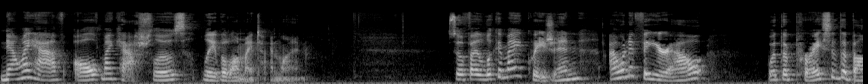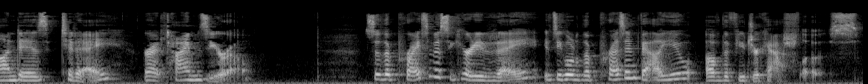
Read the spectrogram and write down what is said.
Now I have all of my cash flows labeled on my timeline. So if I look at my equation, I want to figure out what the price of the bond is today or at time zero. So the price of a security today is equal to the present value of the future cash flows.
